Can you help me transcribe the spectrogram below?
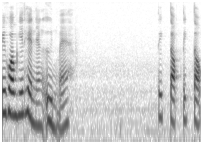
มีความคิดเห็นอย่างอื่นไหมติ๊กตอกติ๊กตอก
